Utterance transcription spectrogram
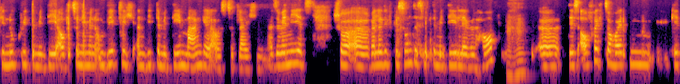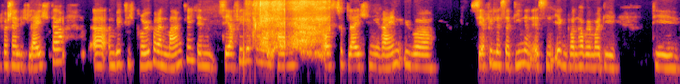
genug Vitamin D aufzunehmen, um wirklich einen Vitamin D-Mangel auszugleichen. Also wenn ich jetzt schon ein relativ gesundes Vitamin D-Level habe, mhm. äh, das aufrechtzuerhalten geht wahrscheinlich leichter. Äh, einen wirklich gröberen Mangel, den sehr viele von uns haben, auszugleichen, rein über sehr viele Sardinen essen. Irgendwann habe ich mal die, die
